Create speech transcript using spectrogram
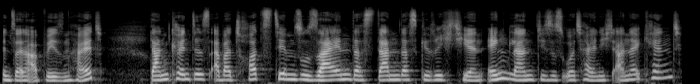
in seiner Abwesenheit. Dann könnte es aber trotzdem so sein, dass dann das Gericht hier in England dieses Urteil nicht anerkennt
